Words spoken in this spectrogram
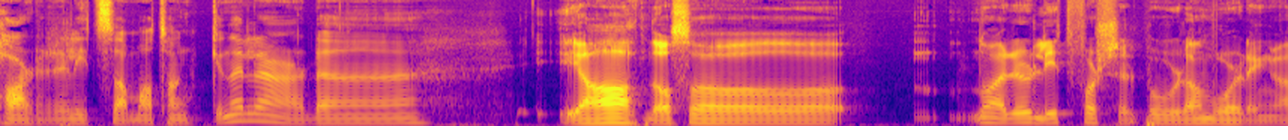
har dere litt samme tanken, eller er det Ja, altså Nå er det jo litt forskjell på hvordan Vålerenga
